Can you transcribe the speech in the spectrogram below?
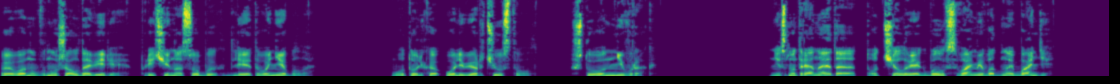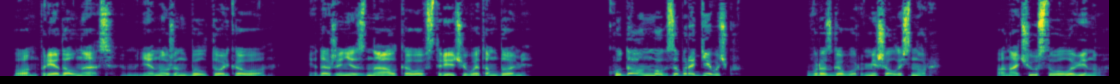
Эван внушал доверие, причин особых для этого не было. Вот только Оливер чувствовал, что он не враг. Несмотря на это, тот человек был с вами в одной банде. Он предал нас, мне нужен был только он. Я даже не знал, кого встречу в этом доме. Куда он мог забрать девочку? В разговор вмешалась Нора. Она чувствовала вину.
